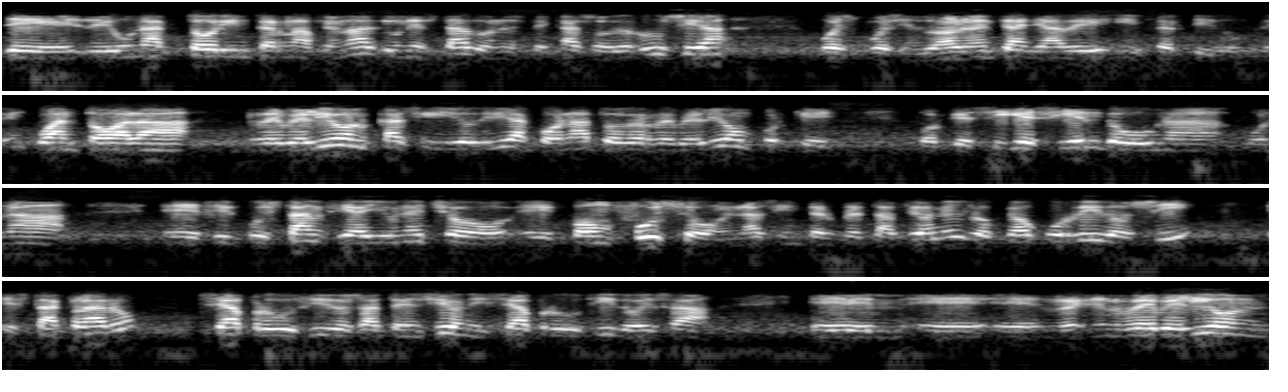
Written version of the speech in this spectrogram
de, un actor internacional, de un Estado, en este caso de Rusia, pues, pues indudablemente añade incertidumbre. En cuanto a la rebelión, casi yo diría conato de rebelión, porque, porque sigue siendo una, una eh, circunstancia y un hecho eh, confuso en las interpretaciones, lo que ha ocurrido sí está claro, se ha producido esa tensión y se ha producido esa eh, eh, rebelión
